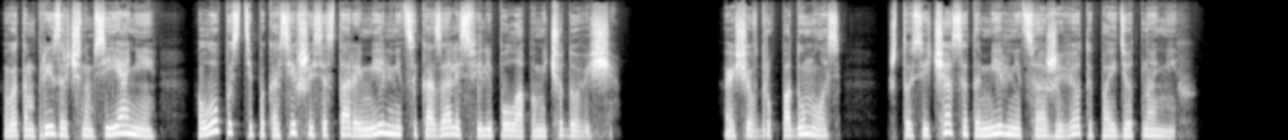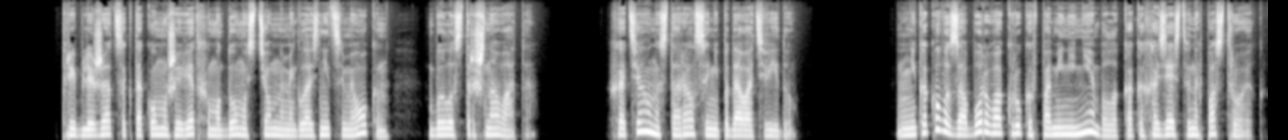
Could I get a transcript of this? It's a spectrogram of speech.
В этом призрачном сиянии лопасти покосившейся старой мельницы казались Филиппу лапами чудовища. А еще вдруг подумалось, что сейчас эта мельница оживет и пойдет на них. Приближаться к такому же ветхому дому с темными глазницами окон было страшновато хотя он и старался не подавать виду. Никакого забора вокруг и в помине не было, как и хозяйственных построек.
